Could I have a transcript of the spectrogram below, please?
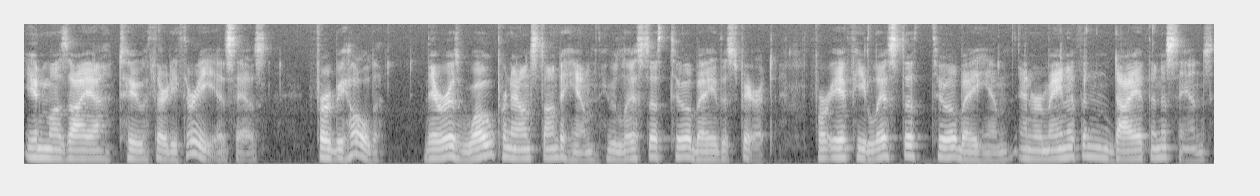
In Mosiah 2.33 it says, For behold, there is woe pronounced unto him who listeth to obey the Spirit. For if he listeth to obey him, and remaineth and dieth in his sins,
